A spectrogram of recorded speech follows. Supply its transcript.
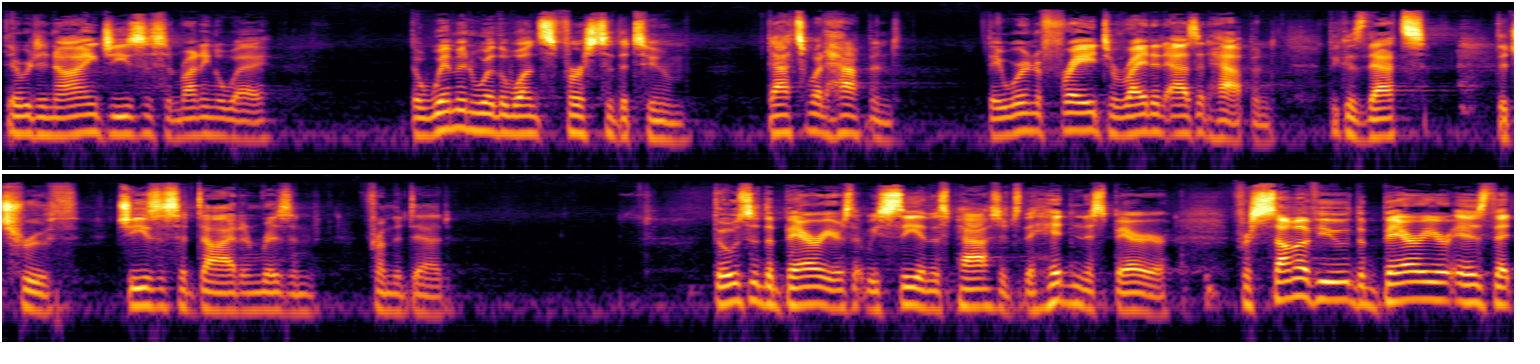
They were denying jesus and running away. The women were the ones first to the tomb. That's what happened they weren't afraid to write it as it happened because that's the truth. Jesus had died and risen from the dead. Those are the barriers that we see in this passage, the hiddenness barrier. For some of you, the barrier is that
